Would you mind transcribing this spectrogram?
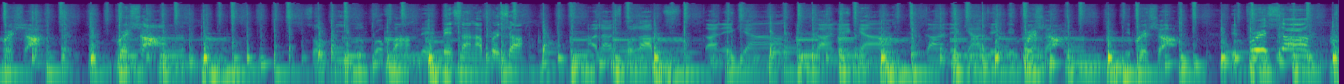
pressure, pressure. Some people perform their best under pressure. Others collapse. Can they can't, can they can't, can they can't take the pressure. The pressure, the pressure.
